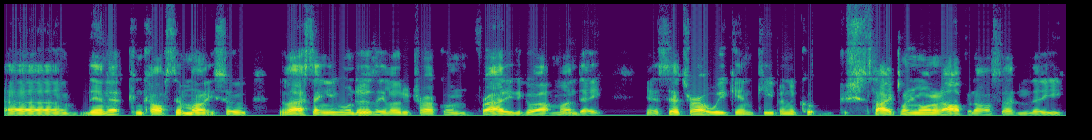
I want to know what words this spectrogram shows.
uh, then that can cost them money. So the last thing you want to do is they load a truck on Friday to go out Monday, and it there all weekend, keeping the co- cycling on and off, and all of a sudden the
